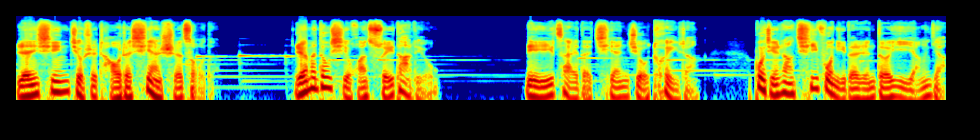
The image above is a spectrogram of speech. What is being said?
人心就是朝着现实走的，人们都喜欢随大流，你一再的迁就退让，不仅让欺负你的人得意洋洋。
